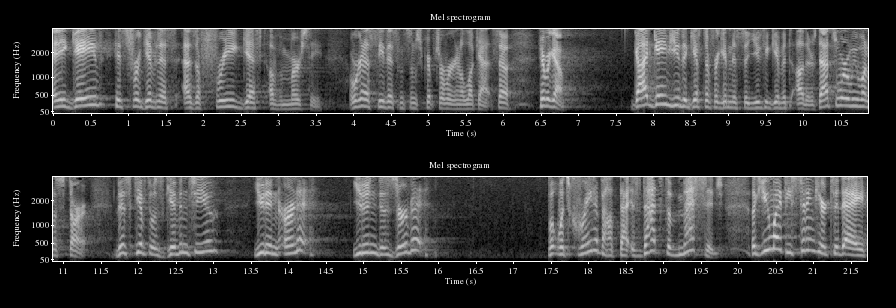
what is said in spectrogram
and he gave his forgiveness as a free gift of mercy. We're going to see this in some scripture we're going to look at. So here we go. God gave you the gift of forgiveness so you could give it to others. That's where we want to start. This gift was given to you. You didn't earn it, you didn't deserve it. But what's great about that is that's the message. Like you might be sitting here today,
